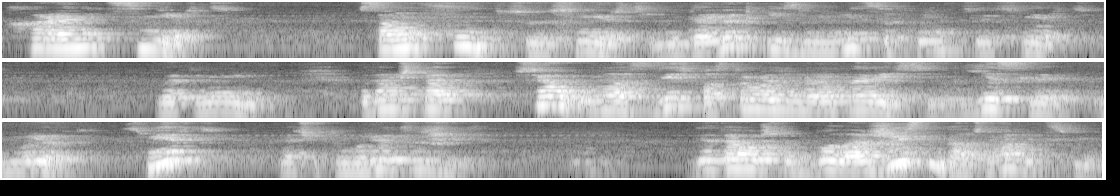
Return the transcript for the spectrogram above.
хранит смерть, саму функцию смерти, не дает измениться функции смерти в этом мире. Потому что все у нас здесь построено на равновесии. Если умрет смерть, значит умрет и жизнь. Для того, чтобы была жизнь, должна быть смерть.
